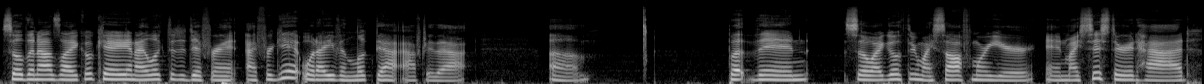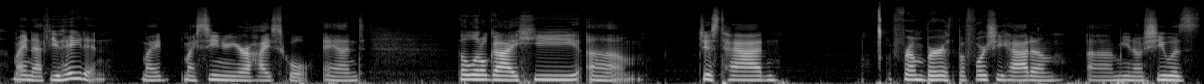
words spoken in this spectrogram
so then I was like, okay. And I looked at a different, I forget what I even looked at after that. Um, but then so I go through my sophomore year, and my sister had had my nephew Hayden, my my senior year of high school, and the little guy he um, just had from birth before she had him. Um, you know, she was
